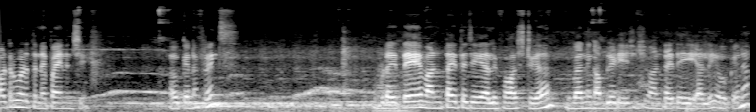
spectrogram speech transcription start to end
వాటర్ పడుతున్నాయి పైనుంచి. ఓకేనా ఫ్రెండ్స్ ఇప్పుడైతే వంట అయితే చేయాలి ఫాస్ట్గా. ఇవన్నీ కంప్లీట్ చేసేసి వంట అయితే చేయాలి ఓకేనా?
